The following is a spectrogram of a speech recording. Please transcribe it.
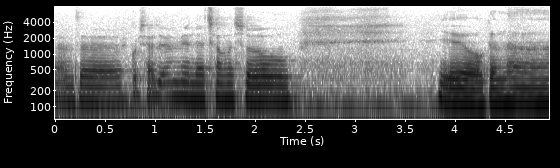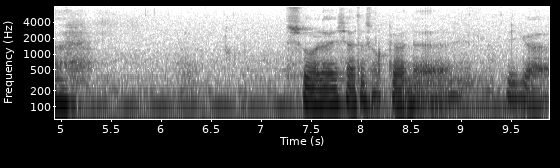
当着顾小姐面在唱的时候，也有跟她。说了一下这首歌的一个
